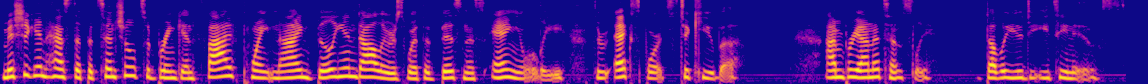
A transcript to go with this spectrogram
Michigan has the potential to bring in 5.9 billion dollars worth of business annually through exports to Cuba. I'm Brianna Tinsley, WDET News.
